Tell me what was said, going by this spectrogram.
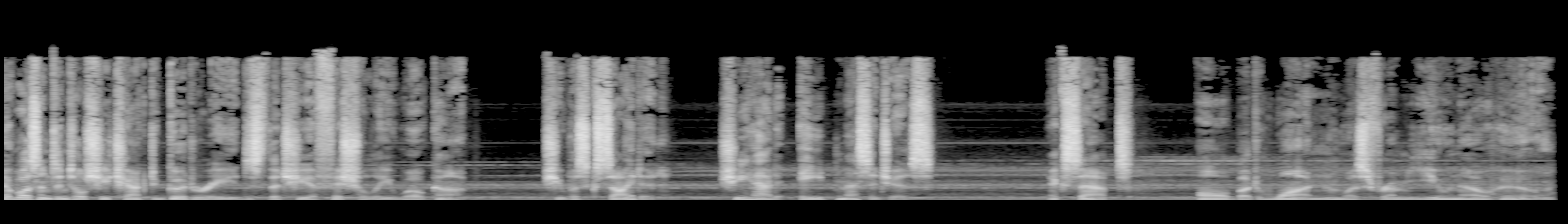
It wasn't until she checked Goodreads that she officially woke up. She was excited. She had eight messages. Except All but one was from you know who.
